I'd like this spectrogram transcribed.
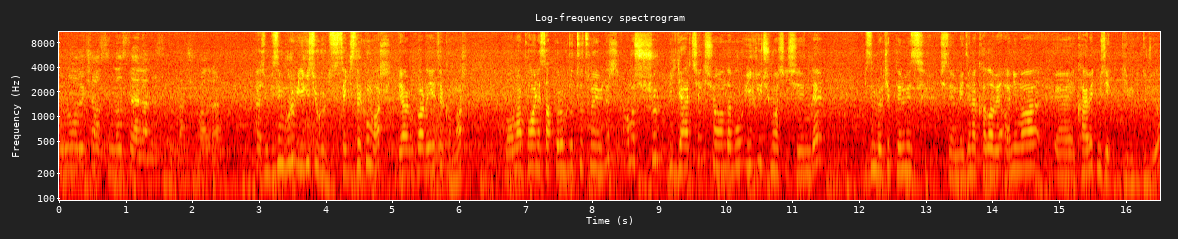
turnuvadaki şansını nasıl değerlendiriyorsun Furkan Çıkmadıra? Ya şimdi bizim grup ilginç bir grup. 8 takım var. Diğer gruplarda 7 takım var. Normal puan hesapları burada tutmayabilir. Ama şu bir gerçek şu anda bu ilk 3 maç içinde bizim rakiplerimiz işte Medina Kala ve Anima e, kaybetmeyecek gibi duruyor.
